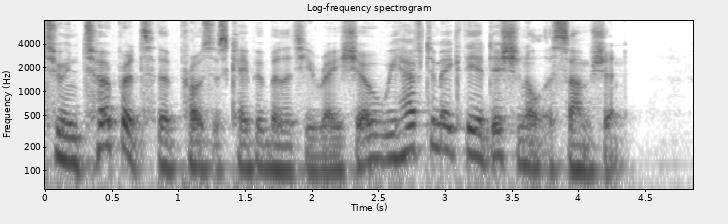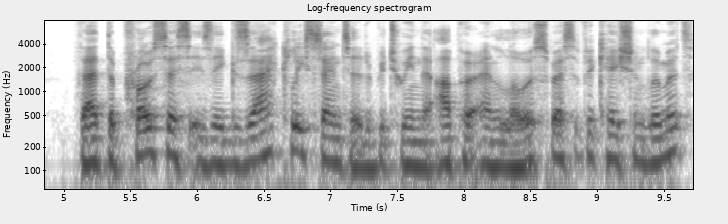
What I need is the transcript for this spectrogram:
To interpret the process capability ratio, we have to make the additional assumption that the process is exactly centered between the upper and lower specification limit,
